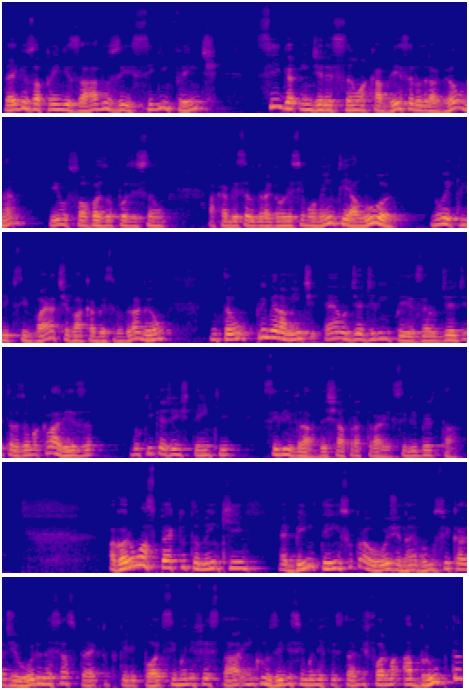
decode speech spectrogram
Pegue os aprendizados e siga em frente, siga em direção à cabeça do dragão, né? Que o Sol faz oposição à cabeça do dragão nesse momento e a Lua no eclipse vai ativar a cabeça do dragão. Então, primeiramente, é o dia de limpeza, é o dia de trazer uma clareza do que, que a gente tem que se livrar, deixar para trás, se libertar. Agora, um aspecto também que é bem tenso para hoje, né? Vamos ficar de olho nesse aspecto, porque ele pode se manifestar, inclusive se manifestar de forma abrupta,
